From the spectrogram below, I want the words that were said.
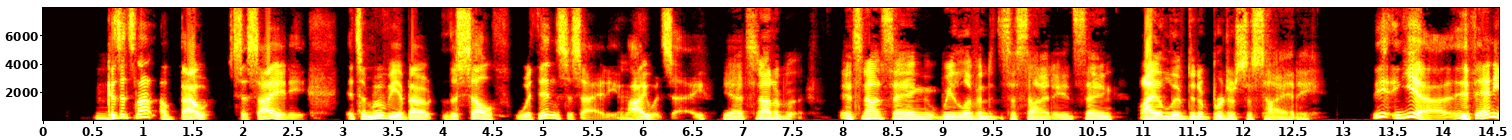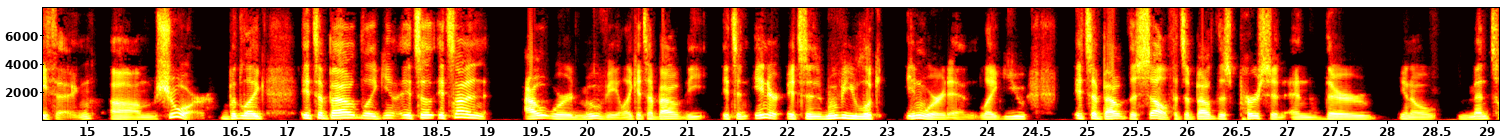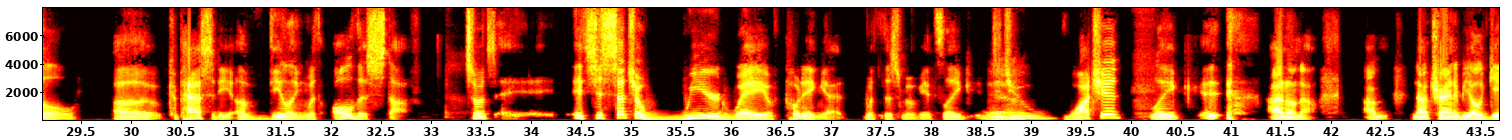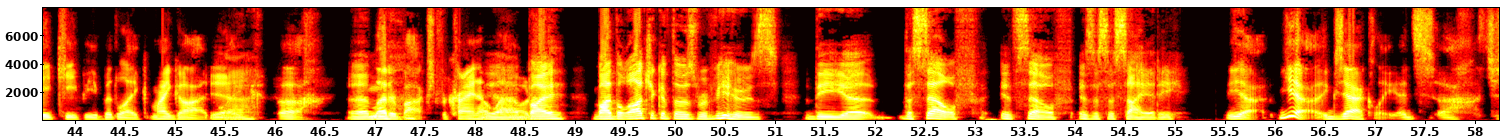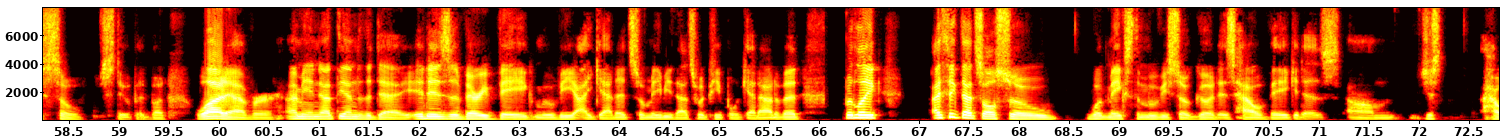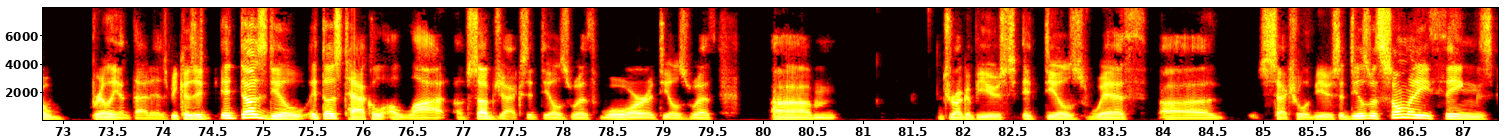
because it's not about society. It's a movie about the self within society, Yeah. I would say. Yeah, it's not a it's not saying we live in society. It's saying I lived in a British society. Yeah if anything um sure but like it's about like you know it's a it's not an outward movie like it's about the it's an inner it's a movie you look inward in like you it's about the self it's about this person and their you know mental uh capacity of dealing with all this stuff. So it's it's just such a weird way of putting it with this movie. It's like did you watch it? Like it, i don't know. I'm not trying to be all gatekeepy but like my god Yeah. like ugh. Um, Letterboxd for crying out yeah, loud. by by the logic of those reviews, the uh, the self itself is a society. Yeah, yeah, exactly. It's, uh, just so stupid, but whatever. I mean, at the end of the day, it is a very vague movie. I get it, so maybe that's what people get out of it. But like, I think that's also what makes the movie so good is how vague it is. Um, just how brilliant that is because it it does deal it does tackle a lot of subjects. It deals with war. It deals with um drug abuse. It deals with uh, sexual abuse. It deals with so many things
